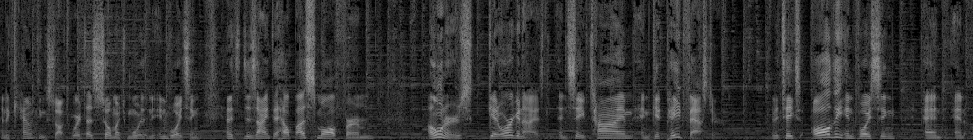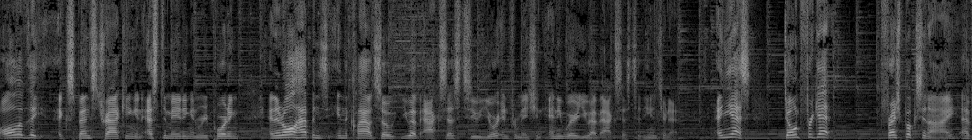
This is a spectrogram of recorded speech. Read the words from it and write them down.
an accounting software. It does so much more than invoicing. And it's designed to help us small firm owners get organized and save time and get paid faster. And it takes all the invoicing and, and all of the expense tracking and estimating and reporting, and it all happens in the cloud. So you have access to your information anywhere you have access to the internet. And yes, don't forget, FreshBooks and I have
